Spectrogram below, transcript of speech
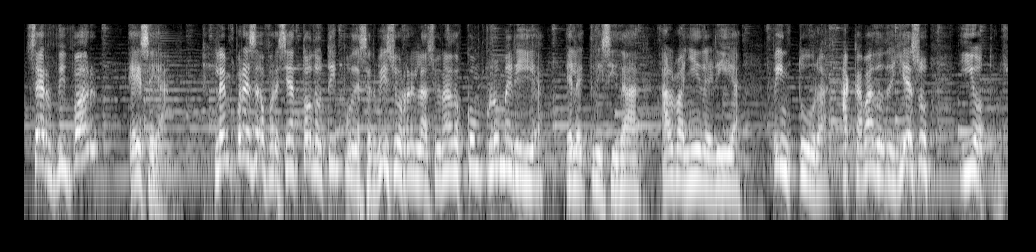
Servivar SA. La empresa ofrecía todo tipo de servicios relacionados con plomería, electricidad, albañilería, pintura, acabado de yeso y otros,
